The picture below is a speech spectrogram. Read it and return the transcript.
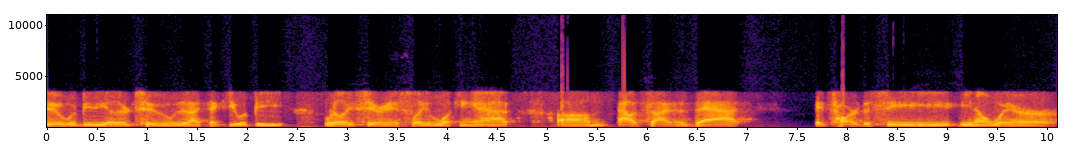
two would be the other two that I think you would be really seriously looking at. Um, outside of that, it's hard to see, you know, where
